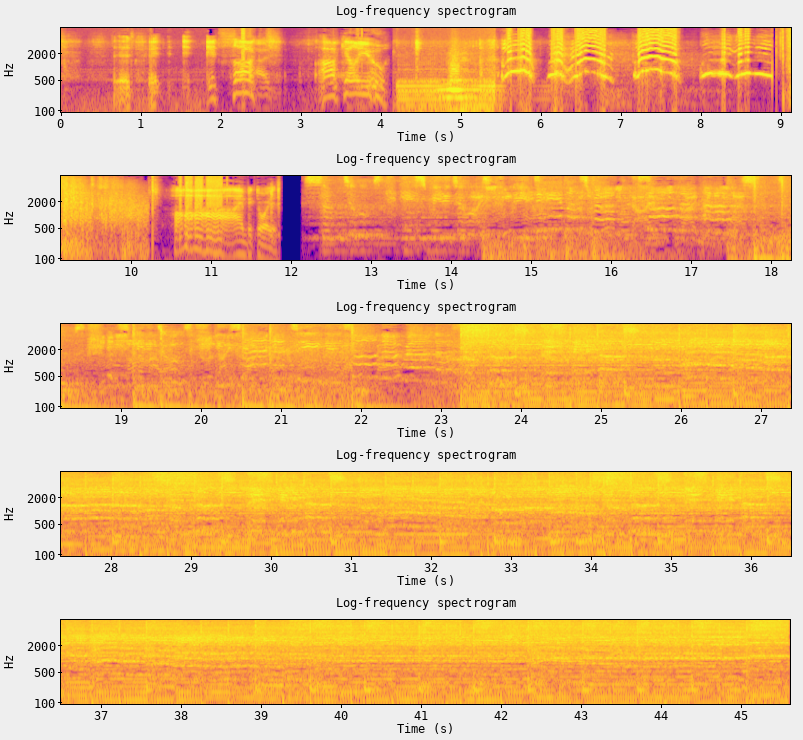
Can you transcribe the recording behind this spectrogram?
it, it, it, it sucked. I'll kill you. Ah, my hair! Ah! Oh my goodness! Ha ha ha ha! I am victorious. Santos, espíritus, redeem us from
